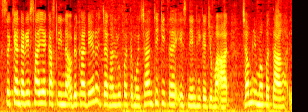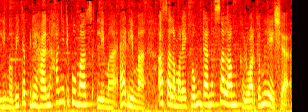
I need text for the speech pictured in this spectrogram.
Sekian dari saya Kaslinda Abdul Kadir. Jangan lupa temu janji kita Isnin hingga Jumaat jam 5 petang 5 berita pilihan hanya di Pumas 5 at 5. Assalamualaikum dan salam keluarga Malaysia.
